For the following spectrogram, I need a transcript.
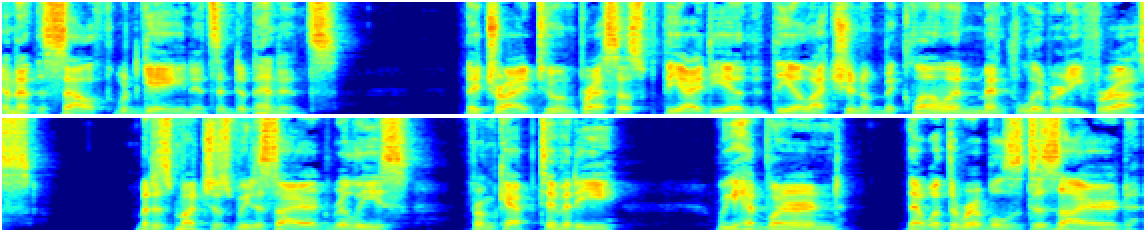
and that the South would gain its independence. They tried to impress us with the idea that the election of McClellan meant liberty for us. But as much as we desired release from captivity, we had learned that what the rebels desired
